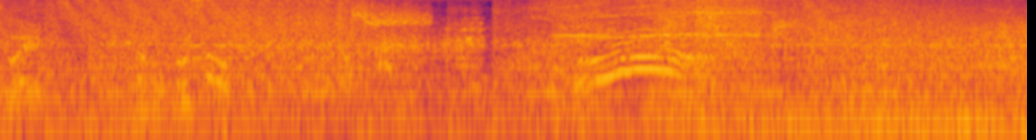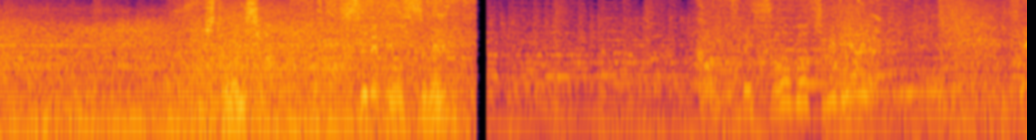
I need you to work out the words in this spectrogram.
しまえあの恐ろしさをあー人の意志は全てを進める。こいつで勝負を決めてやる。チェ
